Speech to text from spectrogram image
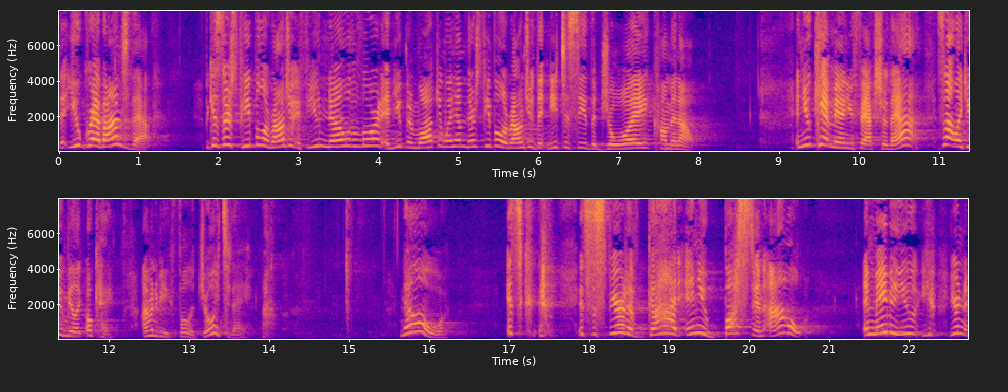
that you grab onto that. Because there's people around you, if you know the Lord and you've been walking with Him, there's people around you that need to see the joy coming out. And you can't manufacture that. It's not like you can be like, okay, I'm going to be full of joy today. no, it's, it's the Spirit of God in you busting out. And maybe you, you, you're,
